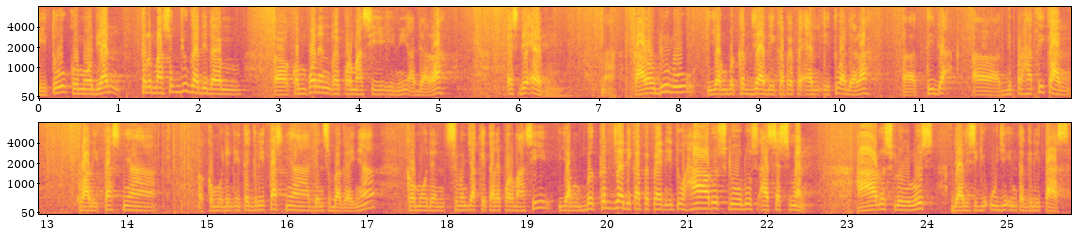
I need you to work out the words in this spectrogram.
itu kemudian termasuk juga di dalam uh, komponen reformasi ini adalah SDM Nah, kalau dulu yang bekerja di KPPN itu adalah uh, tidak uh, diperhatikan kualitasnya, uh, kemudian integritasnya dan sebagainya. Kemudian semenjak kita reformasi, yang bekerja di KPPN itu harus lulus asesmen, harus lulus dari segi uji integritas,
